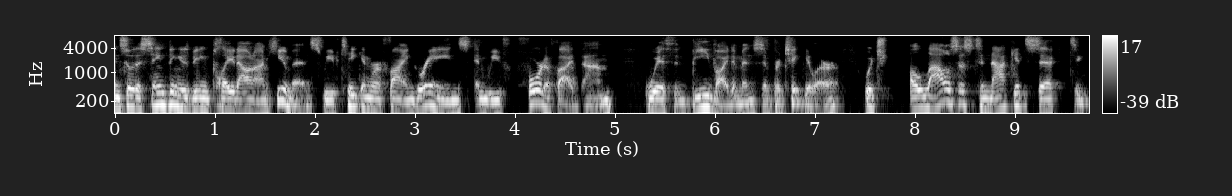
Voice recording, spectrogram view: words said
And so the same thing is being played out on humans. We've taken refined grains and we've fortified them with B vitamins in particular, which allows us to not get sick, to,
